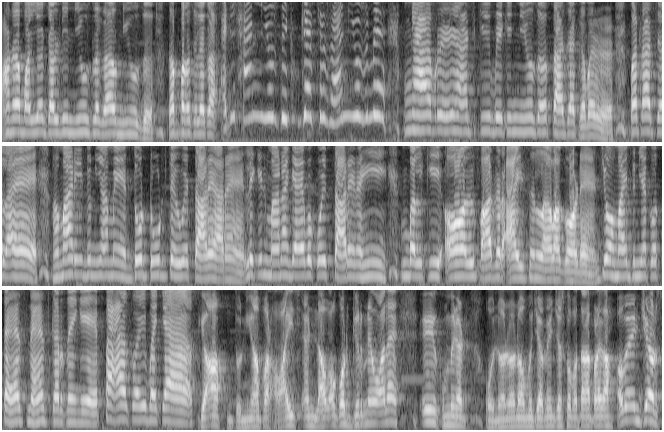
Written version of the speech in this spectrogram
अरे भैया, जल्दी न्यूज़ लगाओ न्यूज़ तब पता चलेगा, अरे हाँ न्यूज़ देखो क्या चल रहा है न्यूज़ में? आज की ब्रेकिंग न्यूज़ और ताज़ा खबर, पता चला है, हमारी दुनिया में दो टूटते हुए तारे आ रहे हैं, लेकिन माना गया है वो कोई तारे नहीं, बल्कि all father ice and lava god है, जो हमारी दुनिया को तहस नहस कर देंगे, पा, कोई बचा क्या दुनिया पर आइस एंड लावा कोड गिरने वाला है। एक मिनट। ओ नो नो नो मुझे अवेंजर्स को बताना पड़ेगा। अवेंजर्स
